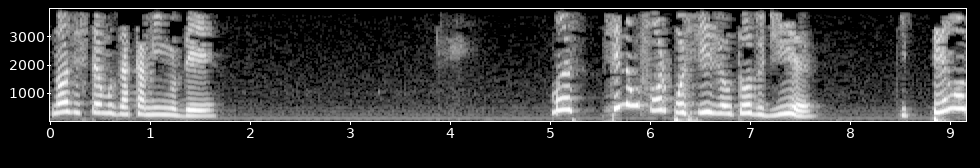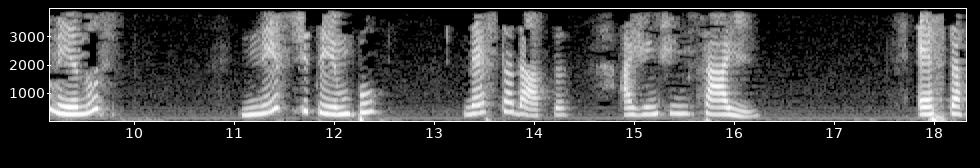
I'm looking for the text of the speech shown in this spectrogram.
Nós estamos a caminho de. Mas, se não for possível todo dia, pelo menos neste tempo, nesta data, a gente ensaie esta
